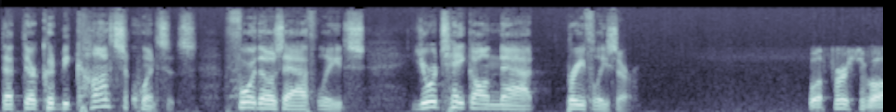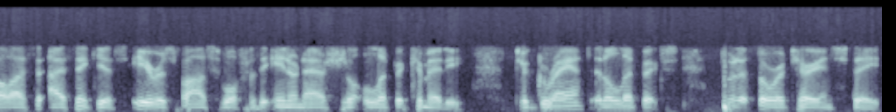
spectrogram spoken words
that there could be consequences for those athletes. Your take on that, briefly, sir. Well, first of all, I, th- I think it's irresponsible for the International Olympic Committee to grant an Olympics to an authoritarian state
